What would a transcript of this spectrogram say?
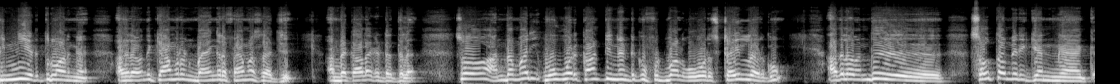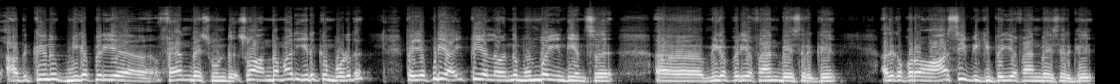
பின்னி எடுத்துருவானுங்க. அதில் வந்து கேமரூன் பயங்கர ஃபேமஸ் ஆச்சு அந்த காலகட்டத்தில். ஸோ அந்த மாதிரி ஒவ்வொரு கான்டினென்ட்டுக்கும் ஃபுட்பால் ஒவ்வொரு ஸ்டைலில் இருக்கும். அதில் வந்து சவுத் அமெரிக்கன் அதுக்குன்னு மிகப்பெரிய ஃபேன் பேஸ் உண்டு. ஸோ அந்த மாதிரி இருக்கும் பொழுது இப்போ எப்படி ஐபிஎல்லில் வந்து மும்பை இந்தியன்ஸு மிகப்பெரிய ஃபேன் பேஸ் இருக்குது அதுக்கப்புறம் ஆர்சிபிக்கு பெரிய ஃபேன் பேஸ் இருக்குது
